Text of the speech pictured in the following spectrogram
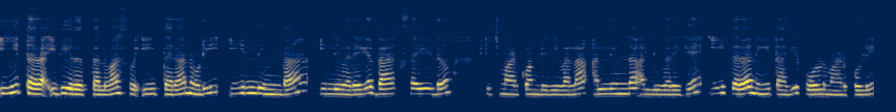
ಈ ಥರ ಇದು ಇರುತ್ತಲ್ವ? ಸೊ ಈ ಥರ ನೋಡಿ ಇಲ್ಲಿಂದ ಇಲ್ಲಿವರೆಗೆ ಬ್ಯಾಕ್ ಸೈಡ್ ಸ್ಟಿಚ್ ಮಾಡ್ಕೊಂಡಿದ್ದೀವಲ್ಲ ಅಲ್ಲಿಂದ ಅಲ್ಲಿವರೆಗೆ ಈ ಥರ ನೀಟಾಗಿ ಫೋಲ್ಡ್ ಮಾಡ್ಕೊಳ್ಳಿ.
